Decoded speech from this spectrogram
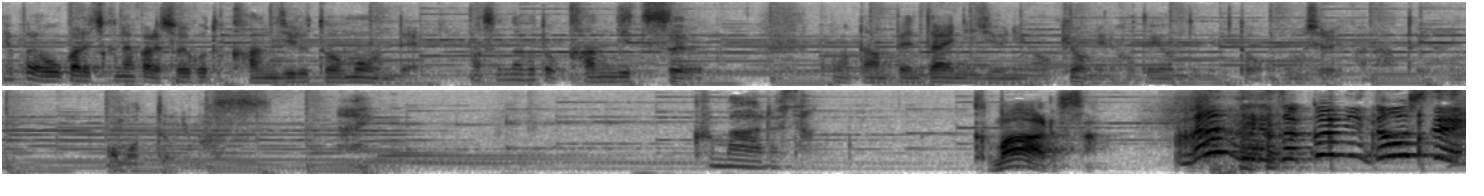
やっぱり多かれ少なかれそういうことを感じると思うんで、まあ、そんなことを感じつつこの短編第22号興味の方読んでみると面白いかなというふうに思っておりますはい。クマールさん。クマールさんでそこにどうして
